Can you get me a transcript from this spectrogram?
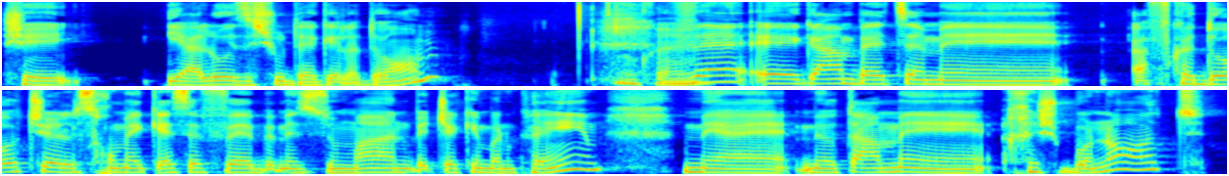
שיעלו איזשהו דגל אדום. Okay. אוקיי. וגם בעצם הפקדות של סכומי כסף במזומן, בצ'קים בנקאיים, מאותם חשבונות אה,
